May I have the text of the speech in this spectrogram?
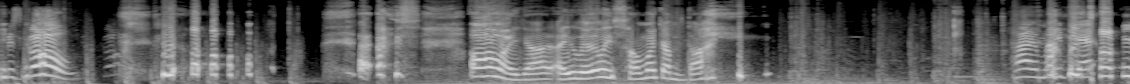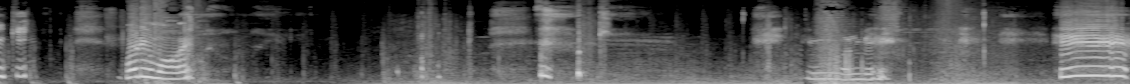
Miss, go! No. I- I s- oh my god, I literally sound like I'm dying. Hi, my Ed. donkey. What do you want? Give me one minute.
